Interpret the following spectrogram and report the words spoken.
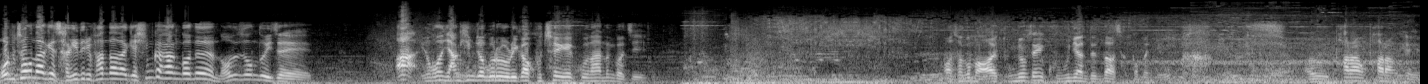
엄청나게 자기들이 판단하기에 심각한 거는 어느 정도 이제 아 요건 양심적으로 우리가 고쳐야겠군 하는 거지. 아 잠깐만 아, 동영상이 구분이 안 된다 잠깐만요. 아유 파랑파랑해.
